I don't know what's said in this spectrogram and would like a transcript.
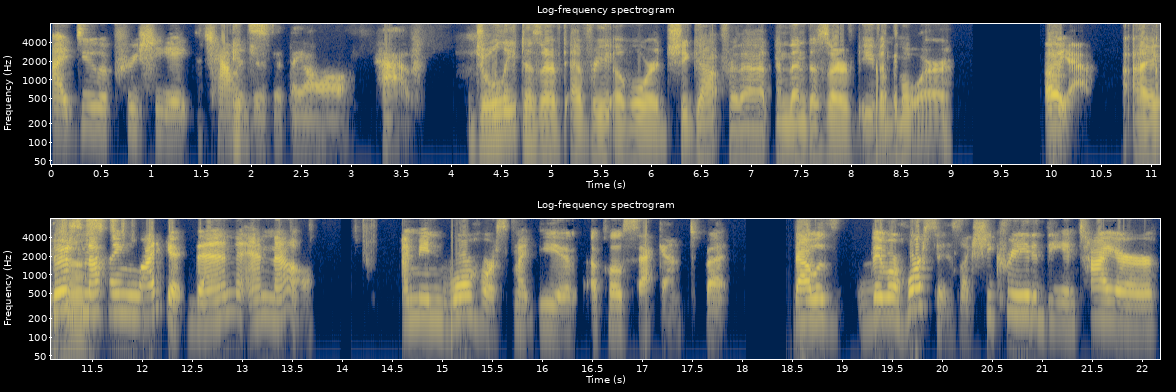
I do appreciate the challenges It's- that they all have. Julie deserved every award she got for that, and then deserved even more. Oh, yeah. I There's just- nothing like it then and now. I mean, Warhorse might be a, a close second, but that was they were horses. Like she created the entire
